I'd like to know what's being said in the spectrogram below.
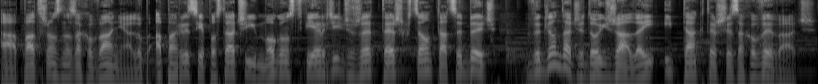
a patrząc na zachowania lub aparycje postaci mogą stwierdzić, że też chcą tacy być, wyglądać dojrzalej i tak też się zachowywać.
